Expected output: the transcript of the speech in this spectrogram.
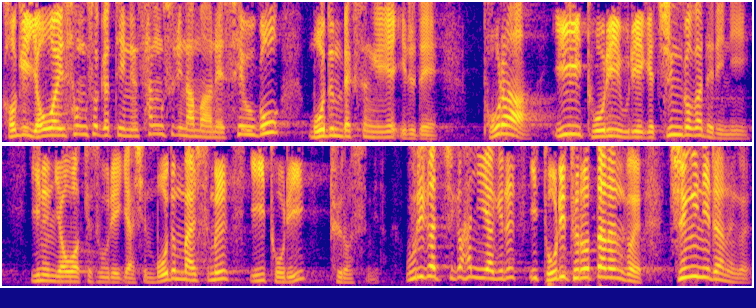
거기 여호와의 성소 곁에 있는 상수리 나무 안에 세우고 모든 백성에게 이르되 보라 이 돌이 우리에게 증거가 되리니 이는 여호와께서 우리에게 하신 모든 말씀을 이 돌이 들었습니다. 우리가 지금 한 이야기를 이 돌이 들었다는 거예요. 증인이라는 거예요.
